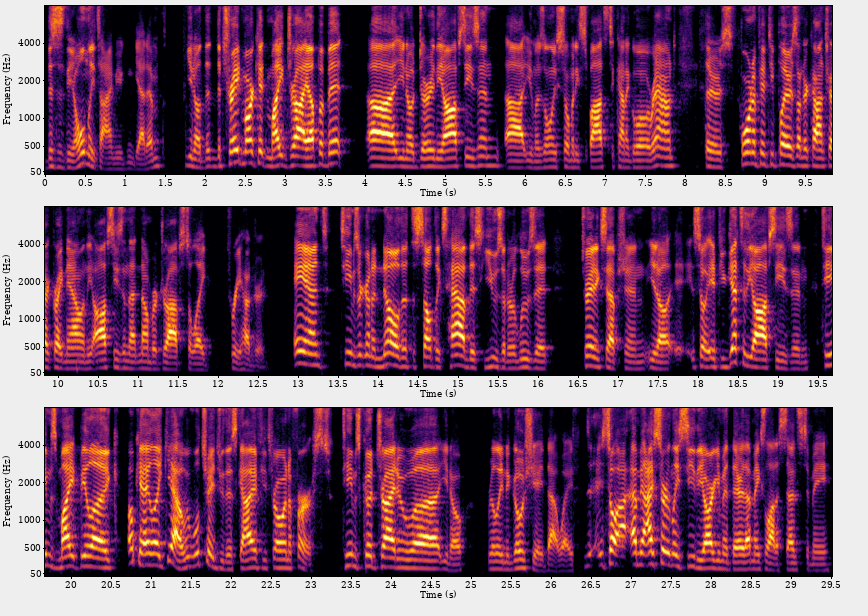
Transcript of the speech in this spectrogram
this is the only time you can get him. You know, the, the trade market might dry up a bit, uh, you know, during the offseason. Uh, you know, there's only so many spots to kind of go around. There's 450 players under contract right now. In the offseason, that number drops to like 300. And teams are going to know that the Celtics have this use it or lose it trade exception, you know. So if you get to the offseason, teams might be like, okay, like, yeah, we- we'll trade you this guy if you throw in a first. Teams could try to, uh, you know, really negotiate that way. So, I mean, I certainly see the argument there. That makes a lot of sense to me.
